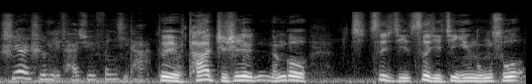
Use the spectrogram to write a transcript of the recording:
实验室里才去分析它？对，它只是能够自己自己进行浓缩，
